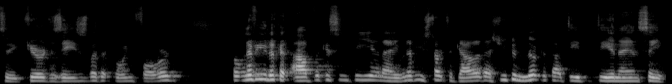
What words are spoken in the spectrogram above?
to cure diseases with it going forward. But whenever you look at advocacy DNA, whenever you start to gather this, you can look at that D- DNA and say,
